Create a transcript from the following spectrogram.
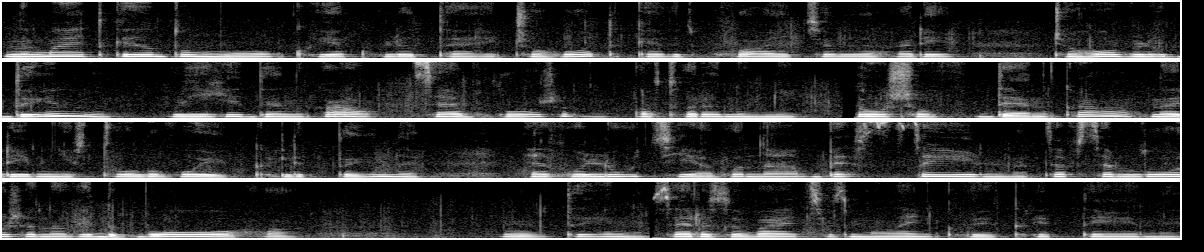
немає таких думок, як в людей. Чого таке відбувається взагалі? Чого в людину, в її ДНК це вложено, а в тварину ні? Тому що в ДНК на рівні стволової клітини еволюція, вона безсильна. Це все вложено від Бога людина. Все розвивається з маленької клітини.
